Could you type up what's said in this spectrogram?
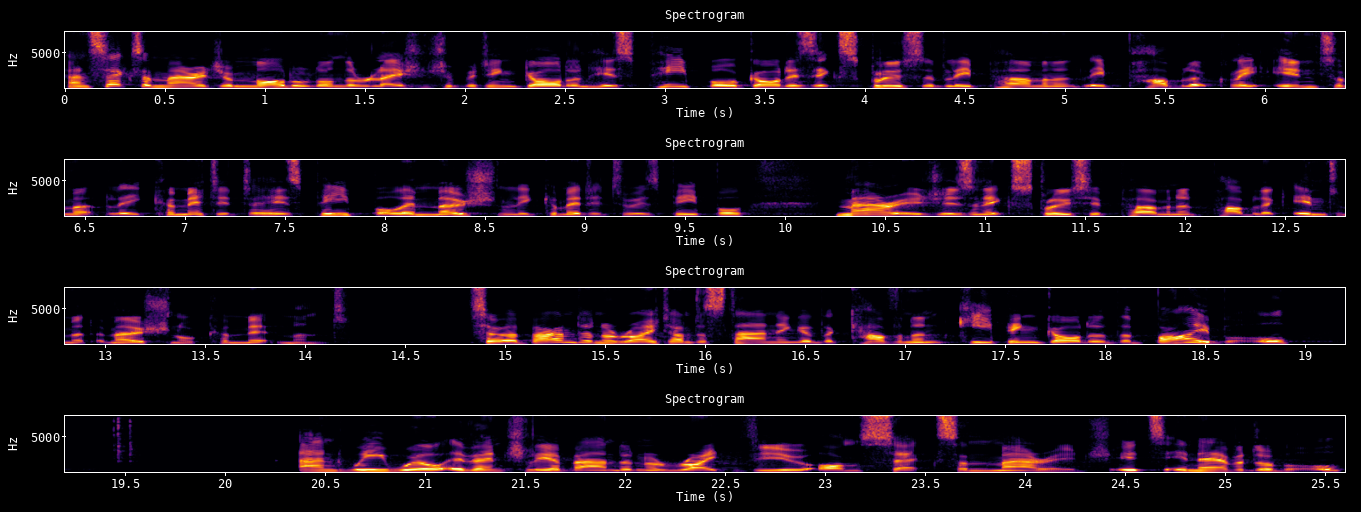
And sex and marriage are modeled on the relationship between God and his people. God is exclusively, permanently, publicly, intimately committed to his people, emotionally committed to his people. Marriage is an exclusive, permanent, public, intimate, emotional commitment. So abandon a right understanding of the covenant keeping God of the Bible and we will eventually abandon a right view on sex and marriage. It's inevitable.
